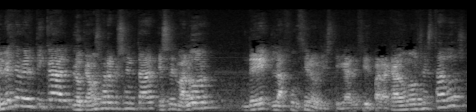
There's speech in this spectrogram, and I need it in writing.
el eje vertical, lo que vamos a representar es el valor de la función heurística, es decir, para cada uno de los estados,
